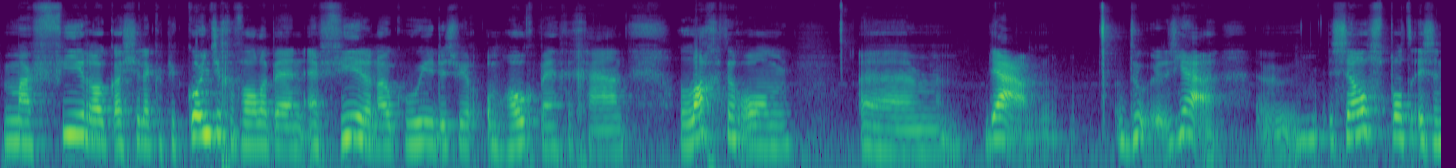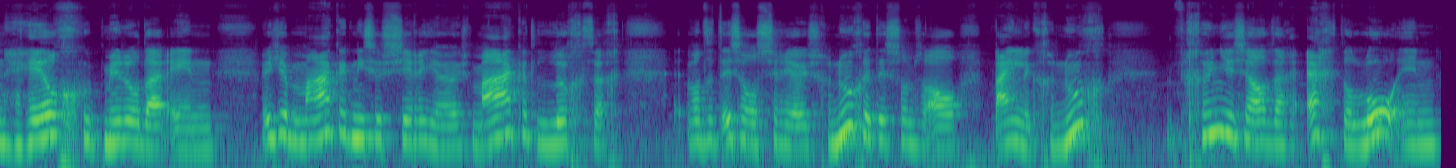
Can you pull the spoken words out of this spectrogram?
Maar vier ook als je lekker op je kontje gevallen bent. En vier dan ook hoe je dus weer omhoog bent gegaan. Lach erom. Um, ja, doe, ja, zelfspot is een heel goed middel daarin. Weet je, maak het niet zo serieus. Maak het luchtig. Want het is al serieus genoeg. Het is soms al pijnlijk genoeg. Gun jezelf daar echt de lol in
